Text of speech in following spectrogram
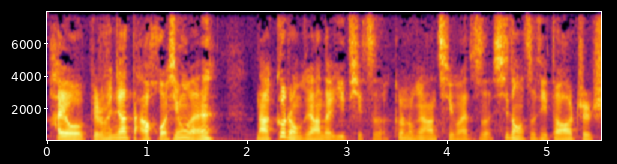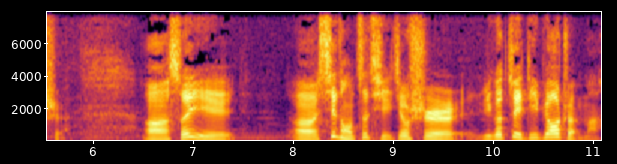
还有，比如说你想打个火星文，那各种各样的异体字，各种各样奇怪字，系统字体都要支持。呃，所以呃，系统字体就是一个最低标准嘛。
